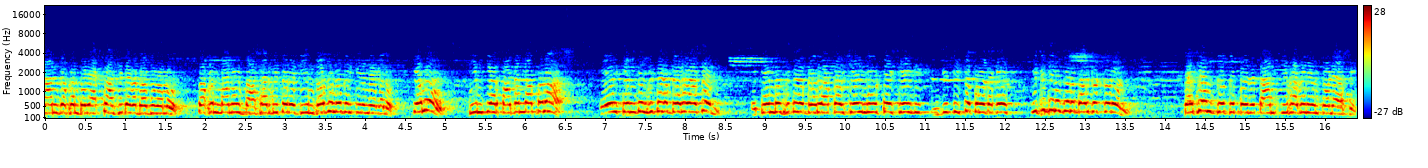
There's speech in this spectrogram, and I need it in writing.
দাম যখন বেড়ে একশো আশি টাকা ডজন হলো, তখন মানুষ বাসার ভিতরে ডিম ডজন ডজন কিনে নিয়ে গেল। কেন? ডিম কি আর পাবেন না আপনারা? এই কেন্দ্রের ভিতরে বেরোয় আসেন। এই কেন্দ্রের ভিতরে আপনার সেই মুহূর্তে সেই নির্দিষ্ট পণ্যটাকে কিছুদিনের জন্য বয়কট করুন। দ্রব্যের দাম কীভাবে নিয়ন্ত্রণে আসে?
